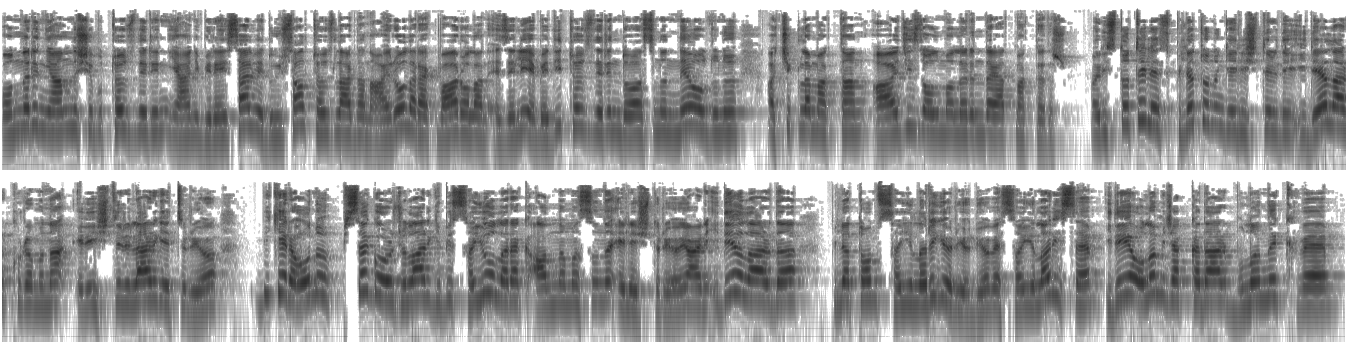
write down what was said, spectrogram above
Onların yanlışı bu tözlerin yani bireysel ve duysal tözlerden ayrı olarak var olan ezeli ebedi tözlerin doğasının ne olduğunu açıklamaktan aciz olmalarında yatmaktadır. Aristoteles Platon'un geliştirdiği idealar kuramına eleştiriler getiriyor. Bir kere onu Pisagorcular gibi sayı olarak anlamasını eleştiriyor. Yani idealarda Platon sayıları görüyor diyor ve sayılar ise idea olamayacak kadar bulanık ve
